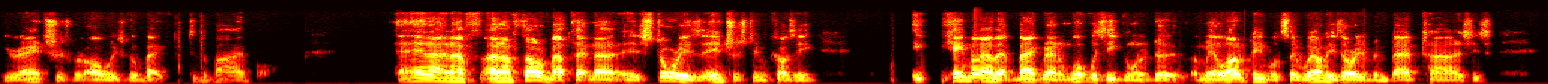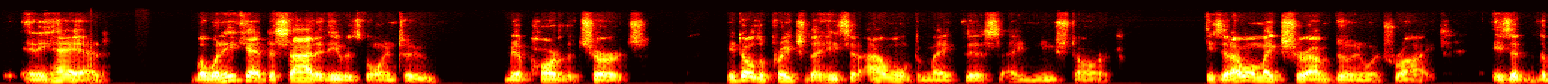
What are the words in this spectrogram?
Your answers would always go back to the Bible and, I, I've and I've thought about that. Now his story is interesting because he he came out of that background, and what was he going to do? I mean, a lot of people say, "Well, he's already been baptized," he's and he had, but when he decided he was going to be a part of the church, he told the preacher that he said, "I want to make this a new start." He said, "I want to make sure I'm doing what's right." He said, "The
